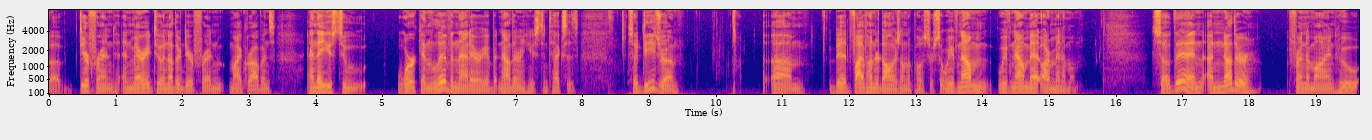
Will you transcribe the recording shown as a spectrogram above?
a, dear friend and married to another dear friend, Mike Robbins, and they used to work and live in that area, but now they're in Houston, Texas. So Deidre um, bid five hundred dollars on the poster. So we've now we've now met our minimum. So then another friend of mine who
